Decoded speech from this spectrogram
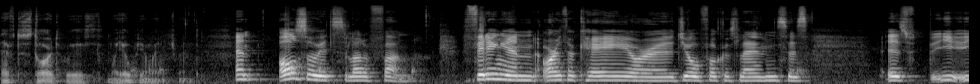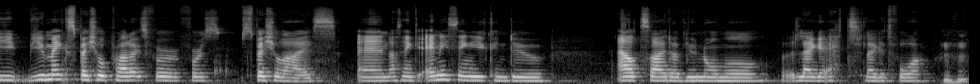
have to start with myopia management. And also, it's a lot of fun. Fitting an ortho K or a dual focus lens is is you, you, you make special products for for special eyes, and I think anything you can do outside of your normal läge 1, läge 2, Mhm.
